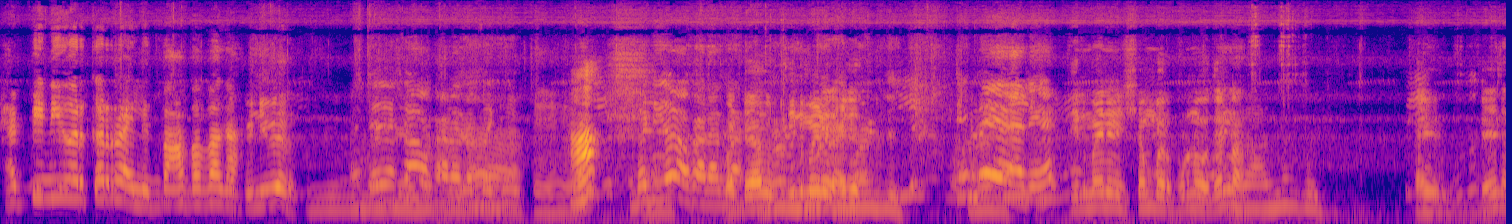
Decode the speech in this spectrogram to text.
हॅपी न्यू इयर कर राहिलेत बाबा बघा हॅपी न्यू इयर हा बड्डे अजून तीन महिने राहिले तीन महिने शंभर पूर्ण होते ना काय, दे ना.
